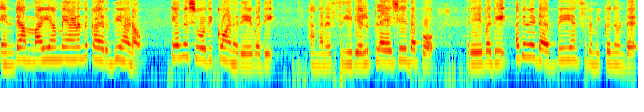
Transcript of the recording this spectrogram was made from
എന്റെ അമ്മായി അമ്മയാണെന്ന് കരുതിയാണോ? എന്ന് ചോദിക്കുവാണ് രേവതി. അങ്ങനെ സീരിയൽ പ്ലേ ചെയ്തപ്പോ രേവതി അതിനെ ഡബ് ചെയ്യാൻ ശ്രമിക്കുന്നുണ്ട്.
